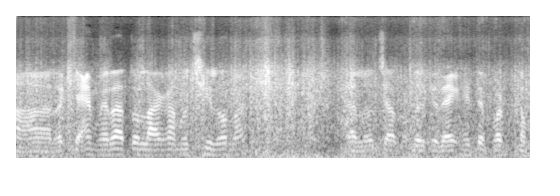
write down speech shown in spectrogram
আর ক্যামেরা তো লাগানো ছিল না। তাহলে হচ্ছে আপনাদেরকে দেখাইতে পারতাম।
